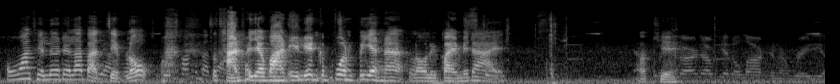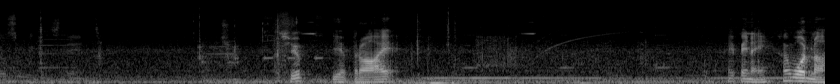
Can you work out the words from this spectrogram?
เพราะว่าเทเลอร์ได้รับบาดเจ็บ Yeah, right. แล้ว We'll talk about สถาน that. พยาบาลเอเลี่ยนก็ป้วนเปี้ยนนะเราเลยไปไม่ได้ โอเค Guard, I'll get a lock on our radio so we can stand. ชึบเรียบร้อย ให้ไปไหน ข้างบนเหรอ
